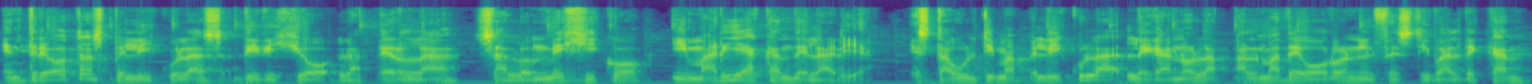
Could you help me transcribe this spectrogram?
Entre otras películas, dirigió La Perla, Salón México y María Candelaria. Esta última película le ganó la Palma de Oro en el Festival de Cannes,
